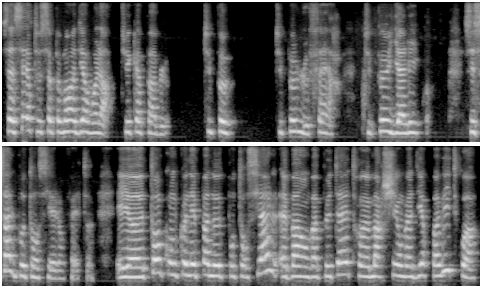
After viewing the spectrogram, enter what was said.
Ça sert tout simplement à dire, voilà, tu es capable, tu peux, tu peux le faire tu peux y aller. Quoi. C'est ça le potentiel en fait. Et euh, tant qu'on ne connaît pas notre potentiel, eh ben on va peut-être euh, marcher, on va dire pas vite quoi.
